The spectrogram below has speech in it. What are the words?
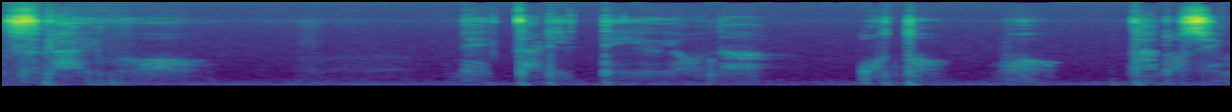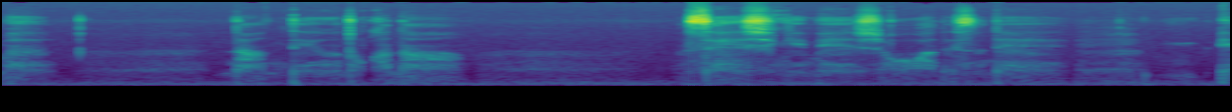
スライムを練ったりっていうような音を楽しむ何ていうのかな正式名称はですね英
